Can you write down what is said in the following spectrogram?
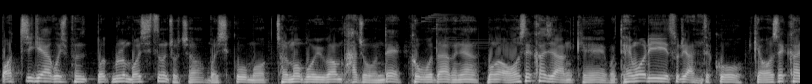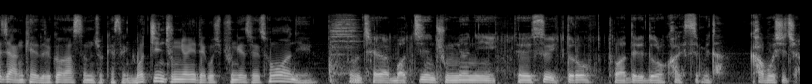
멋지게 하고 싶은 뭐 물론 멋있으면 좋죠. 멋있고 뭐 젊어 보이고 하면 다 좋은데 그거보다 그냥 뭔가 어색하지 않게 뭐 대머리 소리 안 듣고 이렇게 어색하지 않게 늙어갔으면 좋겠어요. 멋진 중년이 되고 싶은 게 제 소원이에요. 그럼 제가 멋진 중년이 될 수 있도록 도와드리도록 하겠습니다. 가보시죠.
